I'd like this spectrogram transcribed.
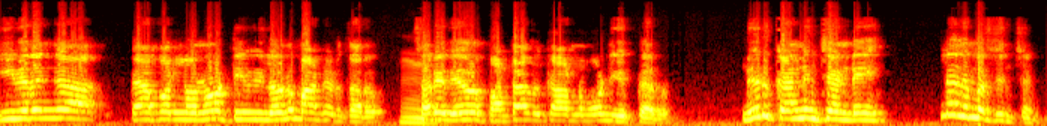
ఈ విధంగా పేపర్లోనో టీవీలోనో మాట్లాడతారు. సరే ఎవరో పట్టాభి కారణం అని చెప్పారు. మీరు ఖండించండి లేదా విమర్శించండి.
